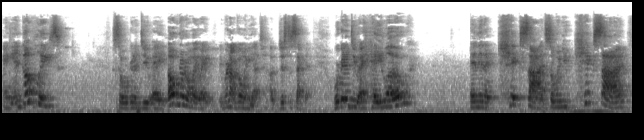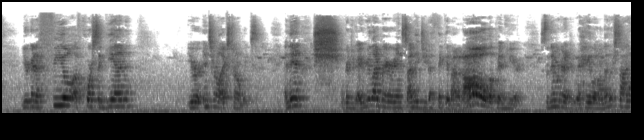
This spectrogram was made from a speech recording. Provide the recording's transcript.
and go, please. So we're gonna do a, oh, no, no, wait, wait. We're not going yet. Uh, just a second. We're gonna do a halo and then a kick side. So when you kick side, you're gonna feel, of course, again, your internal, external obliques. And then, shh, we're gonna do Avery Librarian, so I need you to think about it all up in here. So then we're gonna do a halo on the other side,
